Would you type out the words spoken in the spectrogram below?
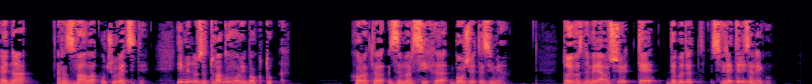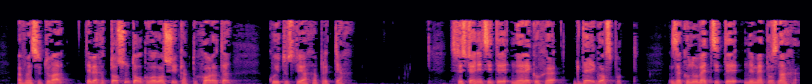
една развала у човеците. Именно за това говори Бог тук. Хората замърсиха Божията земя. Той възнамеряваше те да бъдат свидетели за него. А вместо това, те бяха точно толкова лоши, както хората, които стояха пред тях. Свещениците не рекоха, къде е Господ? Законовеците не ме познаха.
